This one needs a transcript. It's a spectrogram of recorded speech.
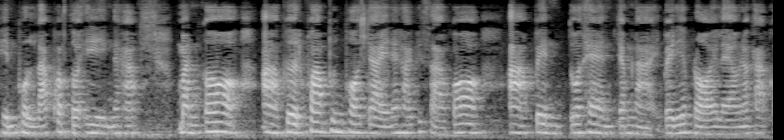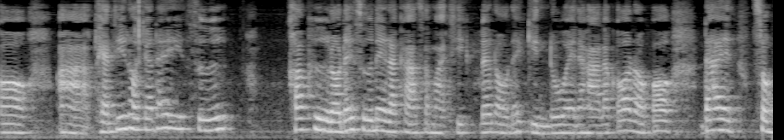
เห็นผลลัพธ์กับตัวเองนะคะ มันก็เกิดความพึงพอใจนะคะพี่สาวก็เป็นตัวแทนจำหน่ายไปเรียบร้อยแล้วนะคะ ก็แทนที่เราจะได้ซื้อ ก็คือเราได้ซื้อในราคาสมาชิกและเราได้กินด้วยนะคะ แล้วก็เราก็ได้ส่ง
